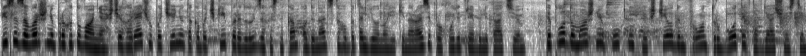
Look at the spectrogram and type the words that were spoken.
Після завершення приготування ще гарячу печеню та кабачки передадуть захисникам 11-го батальйону, які наразі проходять реабілітацію. Тепло домашньої кухні як ще один фронт турботи та вдячності.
